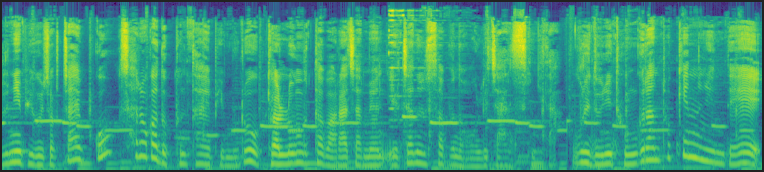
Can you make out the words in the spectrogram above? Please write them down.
눈이 비교적 짧고 세로가 높은 타입이므로 결론부터 말하자면 일자 눈썹은 어울리지 않습니다. 우리 눈이 동그란 토끼 눈인 데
